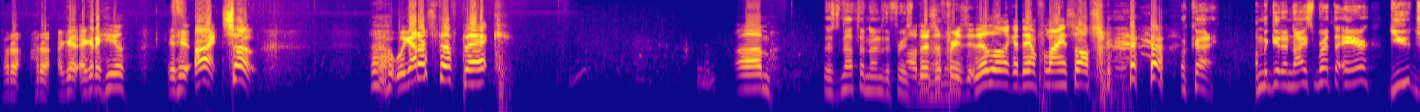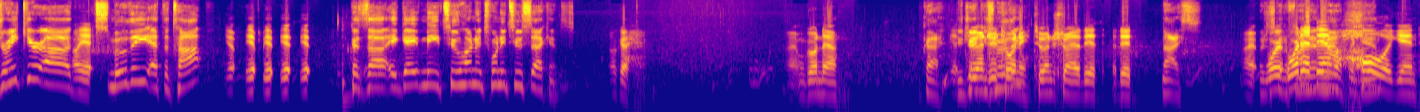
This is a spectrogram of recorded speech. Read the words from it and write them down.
Hold on, hold on. I got, I gotta heal. Get here. All right, so we got our stuff back. Um. There's nothing under the frisbee. Oh, there's a frizzy. They look like a damn flying saucer. Okay. I'm gonna get a nice breath of air. You drink your uh, Oh, yeah. smoothie at the top, yep, yep, yep, yep, yep. because uh, it gave me 222 seconds. Okay. All right, I'm going down. Okay. Yeah, You drink your 220. smoothie? 220. I did. I did. Nice. All right, where, where that damn map again. hole again?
